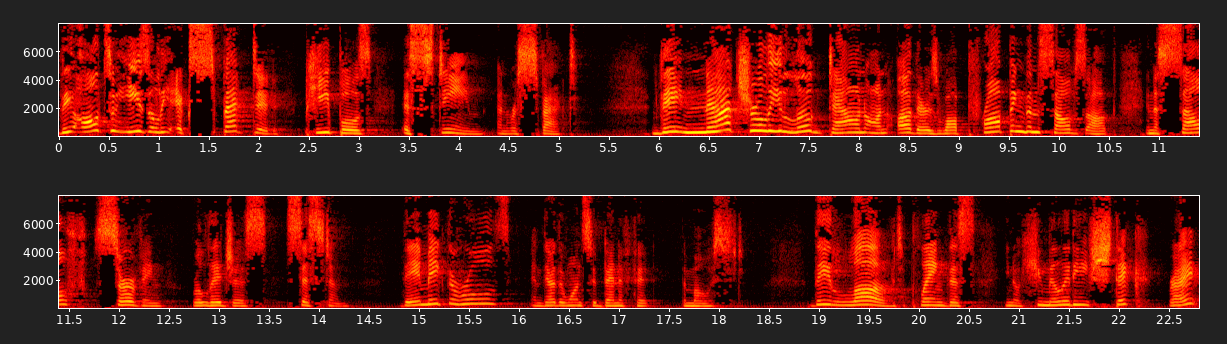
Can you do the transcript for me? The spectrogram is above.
They all too easily expected people's esteem and respect. They naturally looked down on others while propping themselves up in a self serving religious system. They make the rules, and they're the ones who benefit the most. They loved playing this, you know, humility shtick, right?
